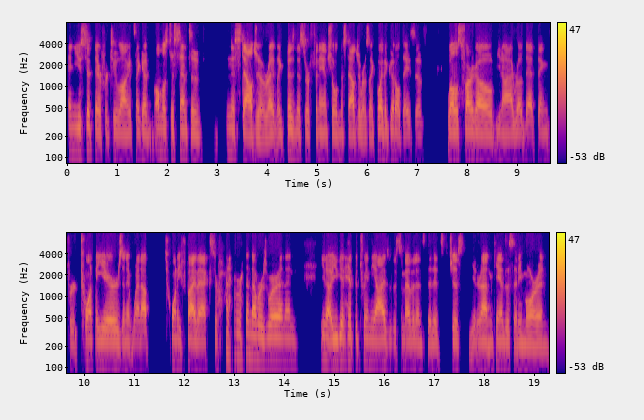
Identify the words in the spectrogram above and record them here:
and you sit there for too long. It's like a almost a sense of nostalgia, right? Like business or financial nostalgia, where it's like, boy, the good old days of Wells Fargo. You know, I rode that thing for 20 years and it went up 25x or whatever the numbers were, and then you know you get hit between the eyes with some evidence that it's just you're not in Kansas anymore and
